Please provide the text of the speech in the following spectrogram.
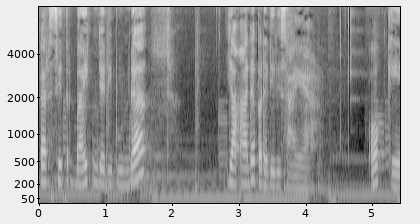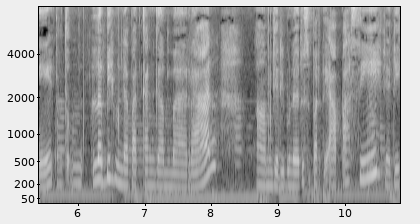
versi terbaik menjadi bunda yang ada pada diri saya. Oke, untuk lebih mendapatkan gambaran menjadi bunda itu seperti apa sih? Jadi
